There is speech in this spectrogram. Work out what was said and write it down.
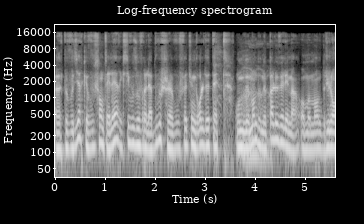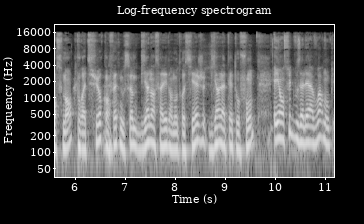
Euh, je peux vous dire que vous sentez l'air et que si vous ouvrez la bouche, vous faites une drôle de tête. On nous demande de ne pas lever les mains au moment du lancement pour être sûr qu'en fait nous sommes bien installés dans notre siège, bien la tête au fond. Et ensuite vous allez avoir donc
